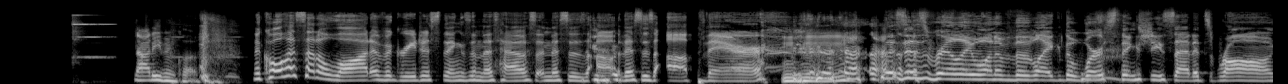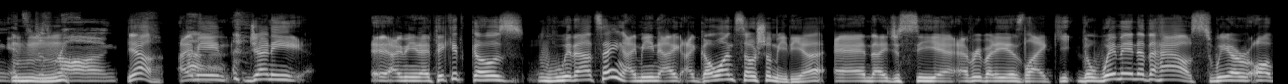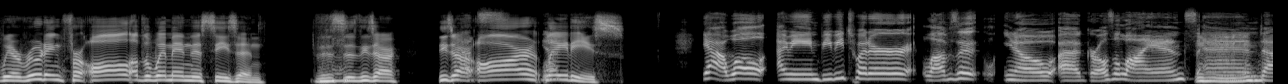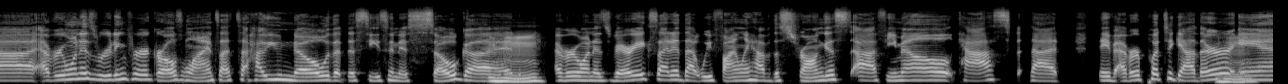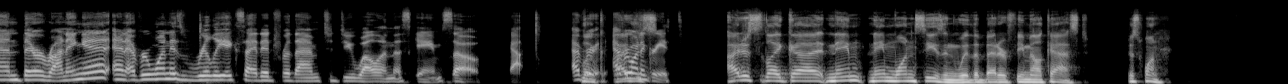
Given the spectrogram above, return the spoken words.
Not even close. Nicole has said a lot of egregious things in this house, and this is uh, this is up there. Mm-hmm. this is really one of the like the worst things she said. It's wrong. It's mm-hmm. just wrong. Yeah, I uh, mean, Jenny. I mean, I think it goes without saying. I mean, I, I go on social media and I just see uh, everybody is like the women of the house. We are all, we are rooting for all of the women this season. This uh-huh. is these are these are our ladies. Yeah, well, I mean, BB Twitter loves it, you know, uh, Girls Alliance, mm-hmm. and uh, everyone is rooting for a Girls Alliance. That's how you know that this season is so good. Mm-hmm. Everyone is very excited that we finally have the strongest uh, female cast that they've ever put together, mm-hmm. and they're running it, and everyone is really excited for them to do well in this game. So, yeah, every, Look, everyone just, agrees. I just like uh, name name one season with a better female cast. Just one.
